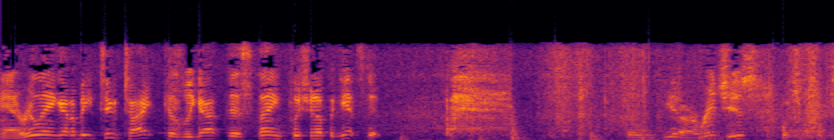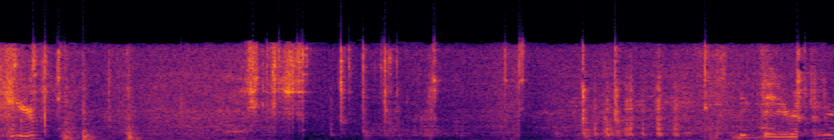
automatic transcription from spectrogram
And it really ain't got to be too tight because we got this thing pushing up against it. So we'll get our wrenches, which are here. This big daddy right here.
